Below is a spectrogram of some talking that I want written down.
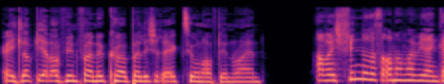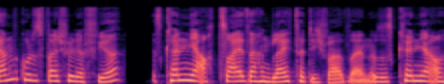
Ich glaube, die hat auf jeden Fall eine körperliche Reaktion auf den Ryan. Aber ich finde das auch nochmal wieder ein ganz gutes Beispiel dafür. Es können ja auch zwei Sachen gleichzeitig wahr sein. Also es können ja auch,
